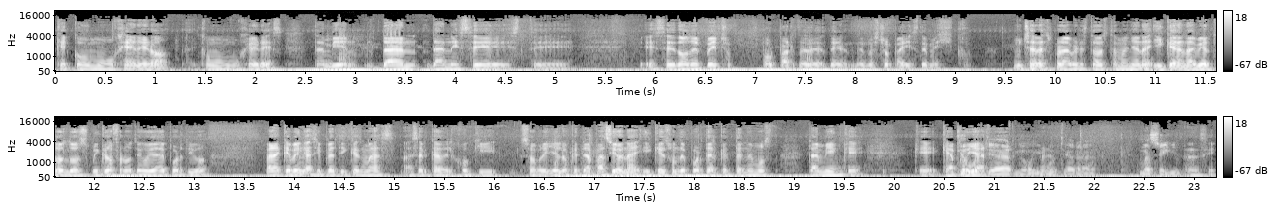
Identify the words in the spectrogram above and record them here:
que como género, como mujeres también dan dan ese este ese do de pecho por parte de, de- de nuestro país de México muchas gracias por haber estado esta mañana y quedan abiertos los micrófonos de Goya Deportivo para que vengas y platiques más acerca del hockey sobre hielo que te apasiona y que es un deporte al que tenemos también que, que, que Que apoyar voltear, ¿no? Y voltear a más seguido. Ah, sí.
